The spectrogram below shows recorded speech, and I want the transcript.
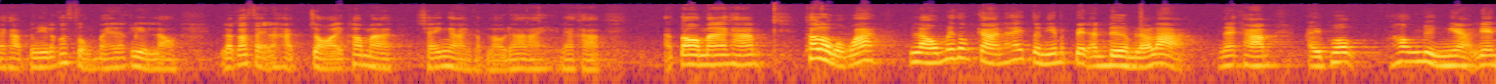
นะครับ ตัวนี้เราก็ส่งไปให้นักเรียนเรา แล้วก็ใส่รหัสจอยเข้ามาใช้งานกับเราได้นะครับ ต่อมาครับ ถ้าเราบอกว่าเราไม่ต้องการให้ตัวนี้มันเป็นอันเดิมแล้วล่ะนะครับไอ้พวกห้องหนึ่งเนี่ยเรียน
